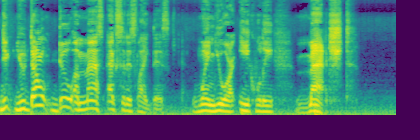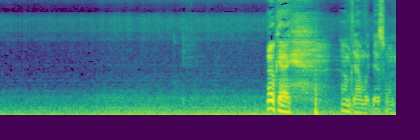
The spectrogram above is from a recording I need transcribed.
You, you don't do a mass exodus like this when you are equally matched. Okay, I'm done with this one.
